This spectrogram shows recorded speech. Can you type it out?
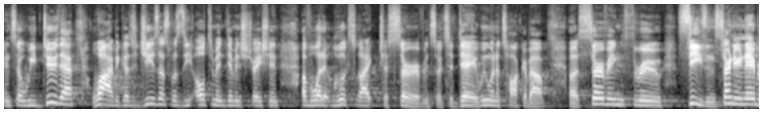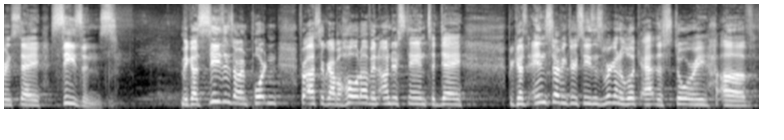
and so we do that. Why? Because Jesus was the ultimate demonstration of what it looks like to serve. And so today we want to talk about uh, serving through seasons. Turn to your neighbor and say, seasons because seasons are important for us to grab a hold of and understand today. Because in serving through seasons, we're going to look at the story of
